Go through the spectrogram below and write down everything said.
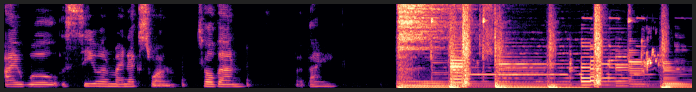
I will see you in my next one. Till then. Bye bye.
